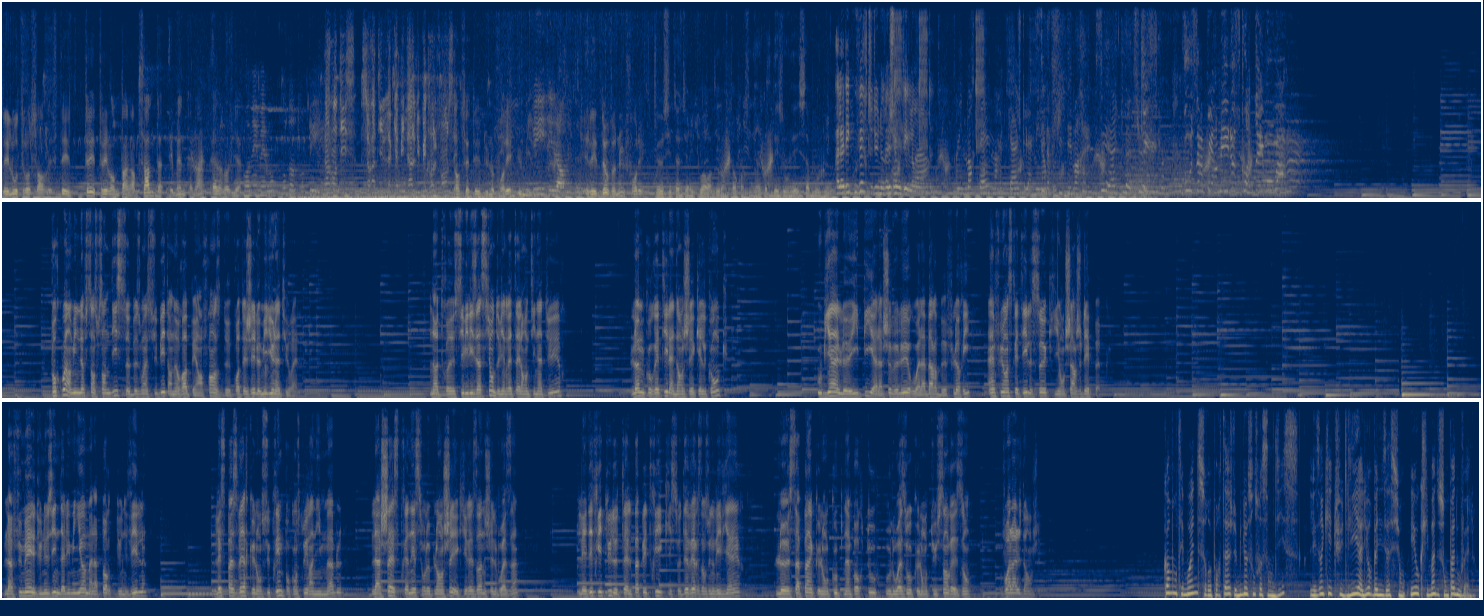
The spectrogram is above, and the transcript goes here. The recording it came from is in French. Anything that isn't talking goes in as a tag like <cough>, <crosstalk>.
Les loutres sont restées très très longtemps absentes et maintenant elles reviennent. On aimait beaucoup d'autres pays. Narandis sera-t-il la capitale du pétrole français? Donc c'était une forêt humide. Pays des Landes. Elle est devenue forêt. que c'est un territoire qui été longtemps considéré comme désolé, sablonneux. À la découverte d'une région des Landes. dans les mortels marécages de la mélancolie. des marais. C'est elle qui l'a tué. Vous a permis de squatter mon mari Pourquoi en 1970 ce besoin subit en Europe et en France de protéger le milieu naturel? Notre civilisation deviendrait-elle anti-nature? L'homme courrait-il un danger quelconque? Ou bien le hippie à la chevelure ou à la barbe fleurie influencerait-il ceux qui ont charge des peuples? La fumée d'une usine d'aluminium à la porte d'une ville, l'espace vert que l'on supprime pour construire un immeuble, la chaise traînée sur le plancher et qui résonne chez le voisin, les détritus de telle papeterie qui se déversent dans une rivière, le sapin que l'on coupe n'importe où ou l'oiseau que l'on tue sans raison, voilà le danger. Comme en témoigne ce reportage de 1970, les inquiétudes liées à l'urbanisation et au climat ne sont pas nouvelles.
